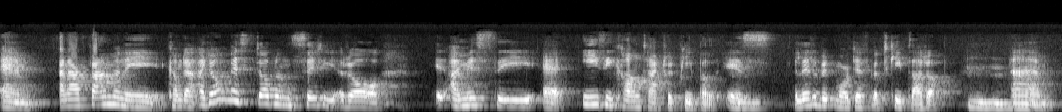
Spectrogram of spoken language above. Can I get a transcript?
Um, and our family come down. I don't miss Dublin city at all. I miss the uh, easy contact with people. Is a little bit more difficult to keep that up. Mm-hmm. Um,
